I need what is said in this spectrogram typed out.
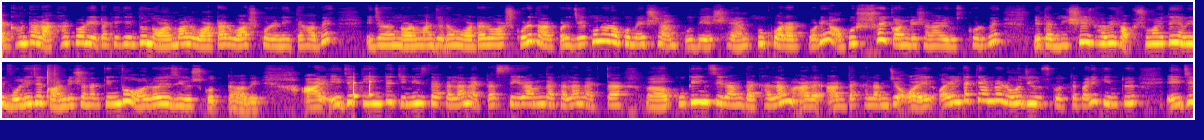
এক ঘণ্টা রাখার পরে এটাকে কিন্তু নর্মাল ওয়াটার ওয়াশ করে নিতে হবে। এই জন্য নর্মাল যেরকম ওয়াটার ওয়াশ করে তারপরে যে কোনো রকমের শ্যাম্পু দিয়ে শ্যাম্পু করার পরে অবশ্যই কন্ডিশনার ইউজ করবে। যেটা বিশেষভাবে সবসময়তেই আমি বলি যে কন্ডিশনার কিন্তু অলওয়েজ ইউজ করতে হবে। আর এই যে তিনটে জিনিস দেখালাম, একটা সিরাম দেখালাম, একটা কুকিং সিরাম দেখালাম, আর আর দেখালাম যে অয়েল অয়েলটাকে আমরা রোজ ইউজ করতে পারি, কিন্তু এই যে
